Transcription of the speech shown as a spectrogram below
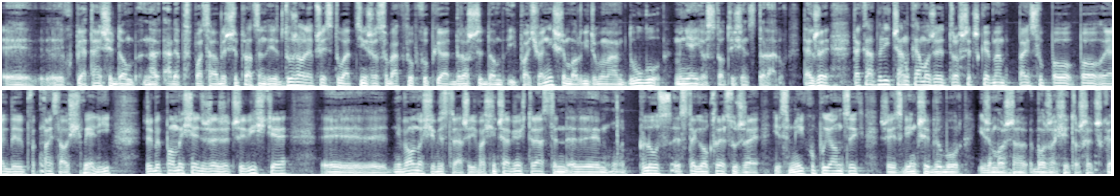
yy, kupiła tańszy dom, ale spłacała wyższy procent, jest w dużo lepszej sytuacji niż osoba, która kupiła droższy dom i płaciła niższy mortgage, bo ma długu mniej o 100 tysięcy dolarów. Także taka wyliczanka może troszeczkę mam Państwu po, po jak gdyby Państwa ośmieli, żeby pomyśleć, że rzeczywiście yy, nie wolno się wystraszyć. Właśnie trzeba wziąć teraz ten yy, plus z tego okresu, że jest mniej kupujących, kupujących, że jest większy wybór i że można, można się troszeczkę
